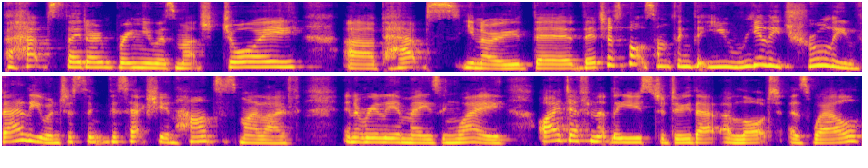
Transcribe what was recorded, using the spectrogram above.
perhaps they don't bring you as much joy. Uh, perhaps you know they're they're just not something that you really truly value, and just think this actually enhances my life in a really amazing way. I definitely used to do that a lot as well.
